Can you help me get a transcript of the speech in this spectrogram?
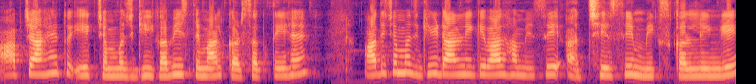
आप चाहें तो एक चम्मच घी का भी इस्तेमाल कर सकते हैं। आधी चम्मच घी डालने के बाद हम इसे अच्छे से मिक्स कर लेंगे।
